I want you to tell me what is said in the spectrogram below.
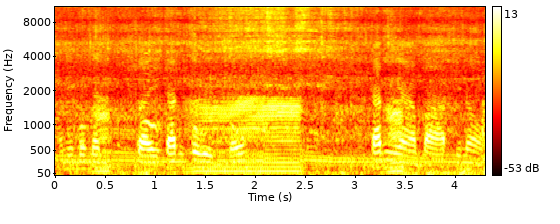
อันนี้มันเป็นใส่ กันโควิดเลยกันยาบาดพี่น้อง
